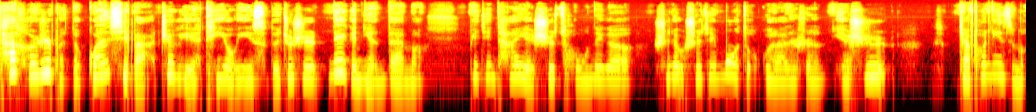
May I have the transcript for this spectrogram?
他和日本的关系吧，这个也挺有意思的。就是那个年代嘛，毕竟他也是从那个十九世纪末走过来的人，也是 Japanese 嘛，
